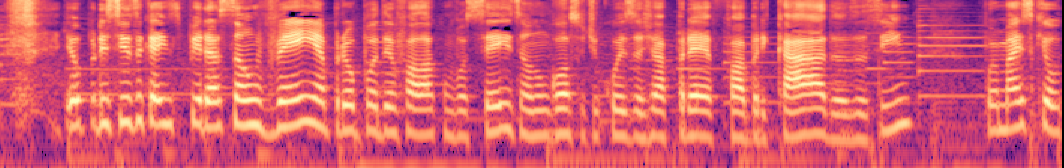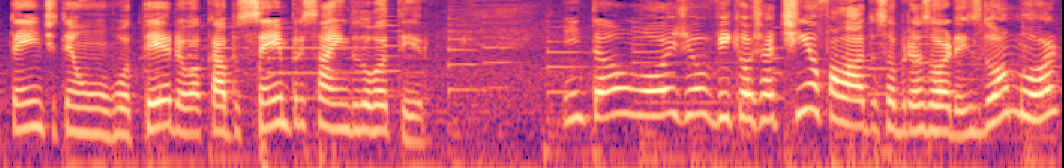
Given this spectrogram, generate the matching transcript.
eu preciso que a inspiração venha para eu poder falar com vocês. Eu não gosto de coisas já pré-fabricadas assim. Por mais que eu tente ter um roteiro, eu acabo sempre saindo do roteiro. Então, hoje eu vi que eu já tinha falado sobre as ordens do amor,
